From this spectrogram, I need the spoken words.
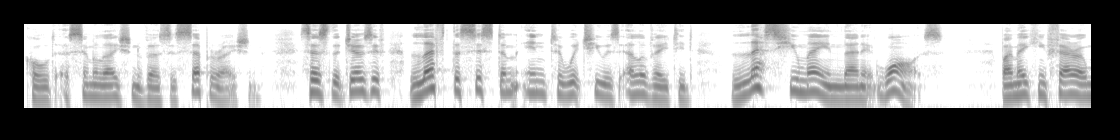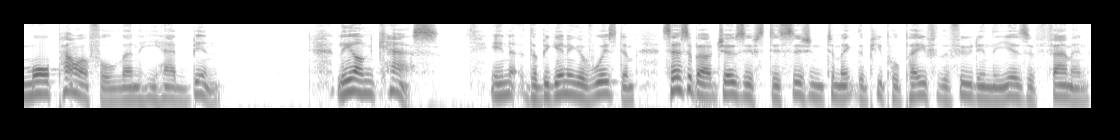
called assimilation versus separation, says that Joseph left the system into which he was elevated less humane than it was by making Pharaoh more powerful than he had been. Leon Kass, in The Beginning of Wisdom, says about Joseph's decision to make the people pay for the food in the years of famine,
